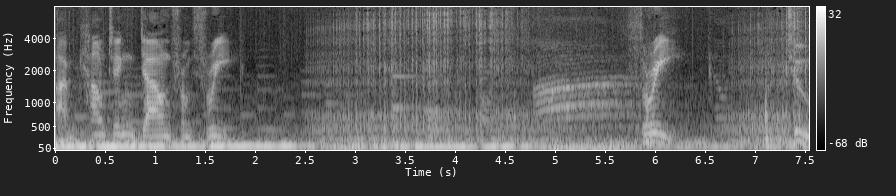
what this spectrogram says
I'm counting down from three. Three, two,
